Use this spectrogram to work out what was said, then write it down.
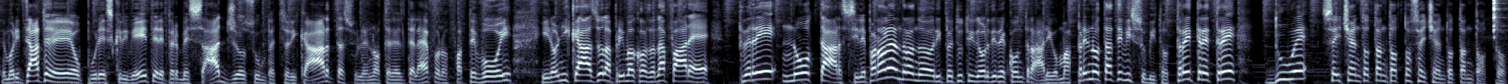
Memorizzate oppure scrivetele per messaggio su un pezzo di carta, sulle note del telefono, fate voi. In ogni caso, la prima cosa da fare è prenotarsi. Le parole andranno ripetute in ordine contrario, ma prenotatevi subito. 333 2688 688.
